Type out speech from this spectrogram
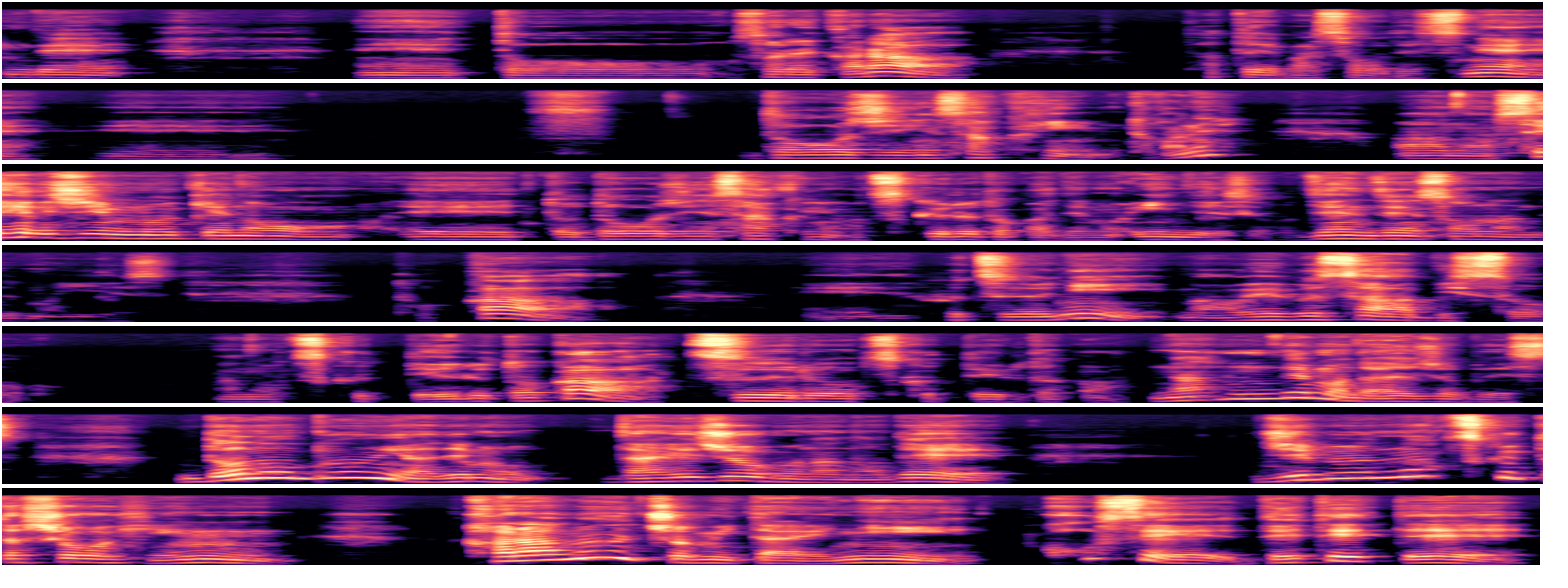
で、えっ、と、それから、例えばそうですね、えー同人作品とかね、あの成人向けの、えー、と同人作品を作るとかでもいいんですよ。全然そんなんでもいいです。とか、えー普通に、まあ、ウェブサービスをあの作っているとか、ツールを作っているとか、何でも大丈夫です。どの分野でも大丈夫なので、自分の作った商品、カラムーチョみたいに個性出てて、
